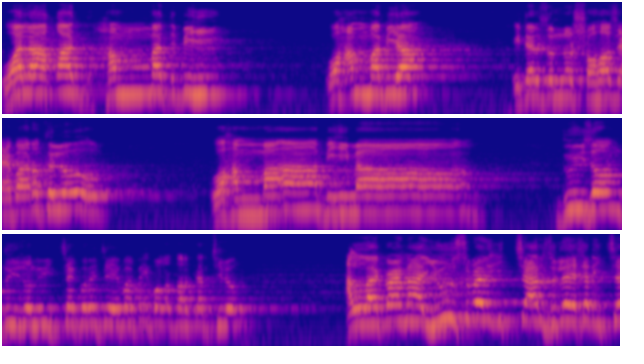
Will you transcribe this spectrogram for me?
ওয়ালাকাদ হাম্মাদ বিহি ও হাম্মা এটার জন্য সহজ এবারত হলো ও হাম্মা বিহিমা। দুইজন, দুইজনের ইচ্ছা করেছে, এভাবেই বলা দরকার ছিল। আল্লাহ কয় না, ইউসুফের ইচ্ছা আর জুলাইখার ইচ্ছা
